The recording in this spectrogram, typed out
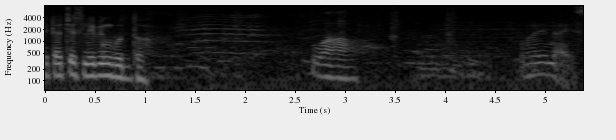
এটা হচ্ছে sleeping Buddha. Wow very nice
